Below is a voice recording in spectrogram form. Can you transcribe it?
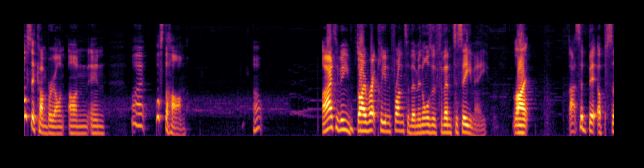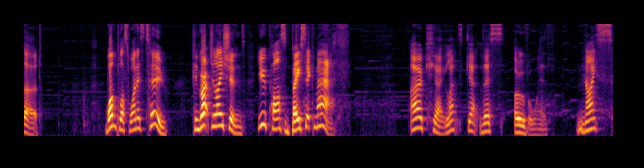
I'll stick Umbreon on in. Alright, what's the harm? Oh. I had to be directly in front of them in order for them to see me. Like, that's a bit absurd. One plus one is two. Congratulations, you passed basic math. Okay, let's get this over with. Nice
